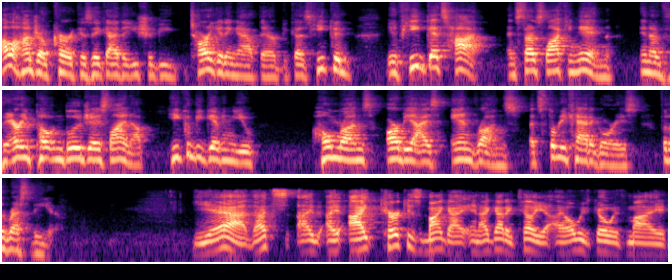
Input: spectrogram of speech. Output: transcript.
Alejandro Kirk is a guy that you should be targeting out there because he could, if he gets hot and starts locking in in a very potent Blue Jays lineup, he could be giving you home runs, RBIs, and runs. That's three categories for the rest of the year. Yeah, that's I, I, I Kirk is my guy, and I got to tell you, I always go with my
